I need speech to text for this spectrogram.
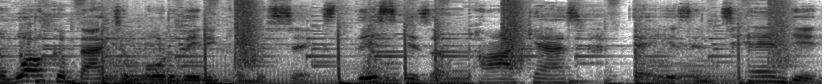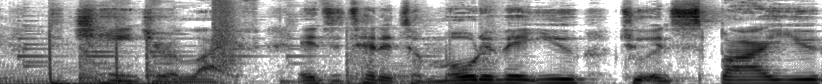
And welcome back to Motivating from the Six. This is a podcast that is intended to change your life. It's intended to motivate you, to inspire you,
